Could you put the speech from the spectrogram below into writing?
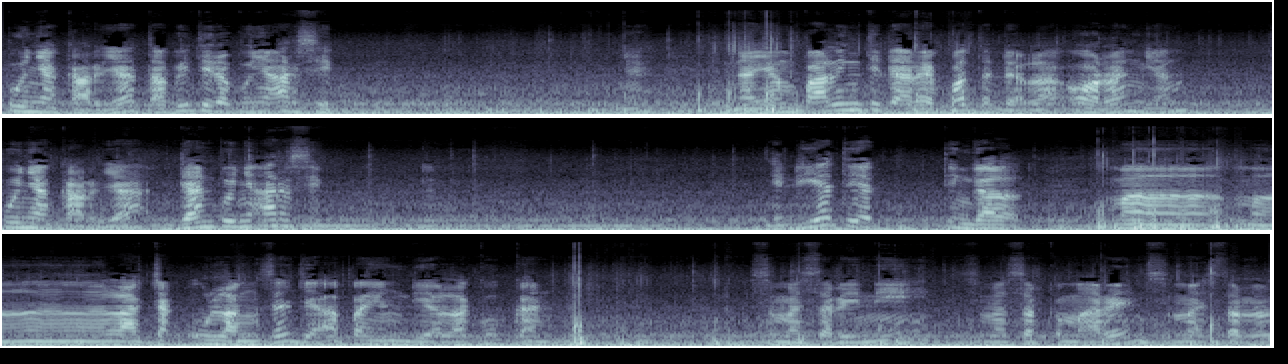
punya karya tapi tidak punya arsip. Nah yang paling tidak repot adalah orang yang punya karya dan punya arsip jadi dia tinggal melacak ulang saja apa yang dia lakukan. Semester ini semester kemarin semester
